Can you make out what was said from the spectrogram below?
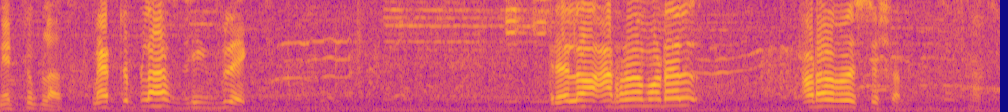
Metro Plus Metro Plus disc brake এটা হলো আঠারো মডেল আঠারো রেজিস্ট্রেশন। আচ্ছা।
